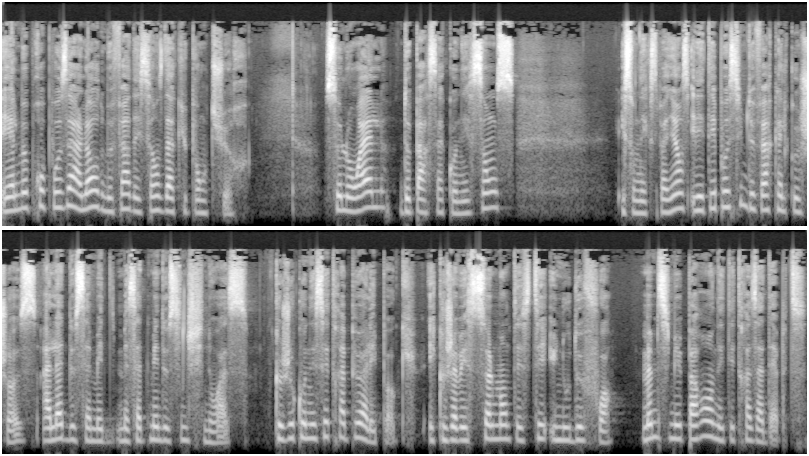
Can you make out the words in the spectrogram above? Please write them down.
et elle me proposa alors de me faire des séances d'acupuncture. Selon elle, de par sa connaissance et son expérience, il était possible de faire quelque chose à l'aide de cette médecine chinoise, que je connaissais très peu à l'époque, et que j'avais seulement testé une ou deux fois, même si mes parents en étaient très adeptes.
